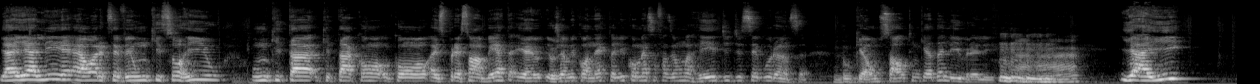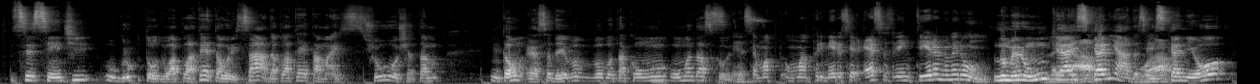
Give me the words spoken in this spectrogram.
E aí ali é a hora que você vê um que sorriu, um que tá, que tá com, com a expressão aberta, e aí eu já me conecto ali e começo a fazer uma rede de segurança. O que é um salto em queda livre ali. Aham. E aí você sente o grupo todo. A plateia tá ouriçada, a plateia tá mais xoxa, tá... Então, essa daí eu vou, vou botar como uma das coisas. Essa é uma, uma primeira. Essa seria inteira número um. Número um, que é a Legal. escaneada. Você Uau. escaneou,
